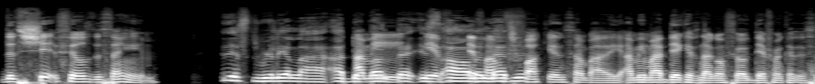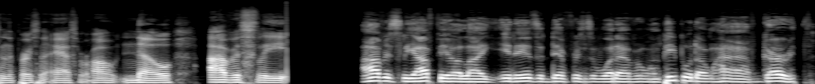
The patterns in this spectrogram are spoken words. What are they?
The shit feels the same. It's really a lie. I I mean, that it's if, all if alleged. I'm fucking somebody, I mean, my dick is not gonna feel different because it's in the person's ass raw. No, obviously. Obviously, I feel like it is a difference or whatever. When people don't have girth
